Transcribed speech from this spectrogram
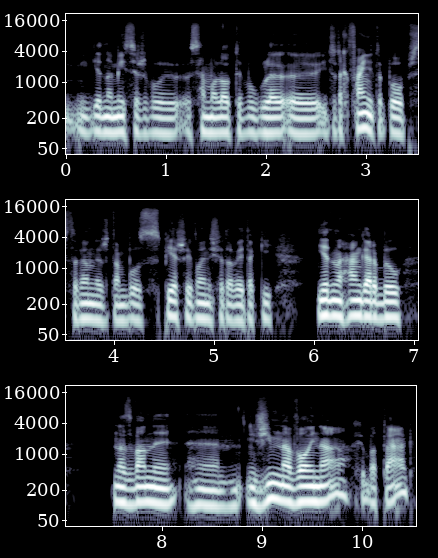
jedno miejsce, że były samoloty w ogóle e, i to tak fajnie to było przedstawione, że tam było z pierwszej wojny światowej taki jeden hangar był nazwany e, Zimna Wojna, chyba tak,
